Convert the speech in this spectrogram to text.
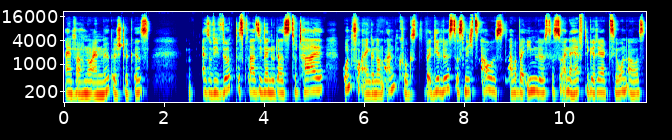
einfach nur ein Möbelstück ist. Also wie wirkt es quasi, wenn du das total unvoreingenommen anguckst? Bei dir löst es nichts aus, aber bei ihm löst es so eine heftige Reaktion aus.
